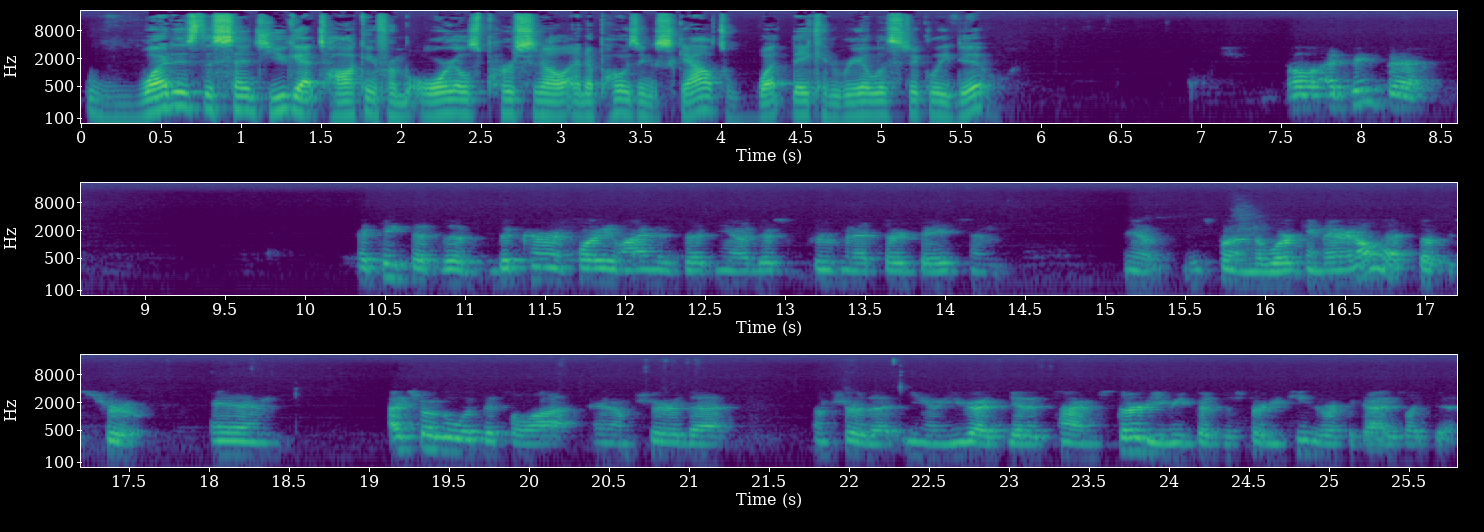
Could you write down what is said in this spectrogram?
What is the sense you get talking from Orioles personnel and opposing scouts what they can realistically do? Oh, I think that I think that the the current party line is that you know there's improvement at third base and you know he's putting the work in there and all that stuff is true. And I struggle with this a lot, and I'm sure that I'm sure that you know you guys get it times 30 because there's 30 teams worth of guys like this.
